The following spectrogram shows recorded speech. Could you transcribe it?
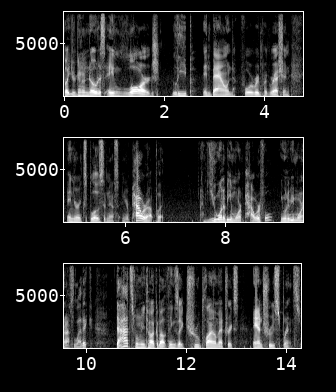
but you're going to notice a large leap and bound forward progression in your explosiveness and your power output. If you want to be more powerful, you want to be more athletic, that's when we talk about things like true plyometrics and true sprints.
